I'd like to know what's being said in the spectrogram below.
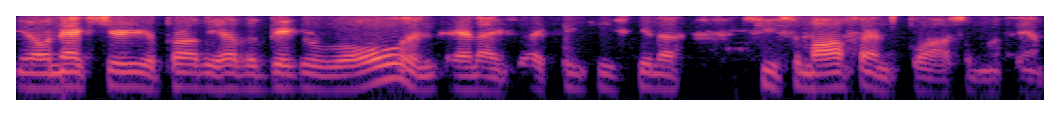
you know next year you'll probably have a bigger role, and and I, I think he's going to see some offense blossom with him.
